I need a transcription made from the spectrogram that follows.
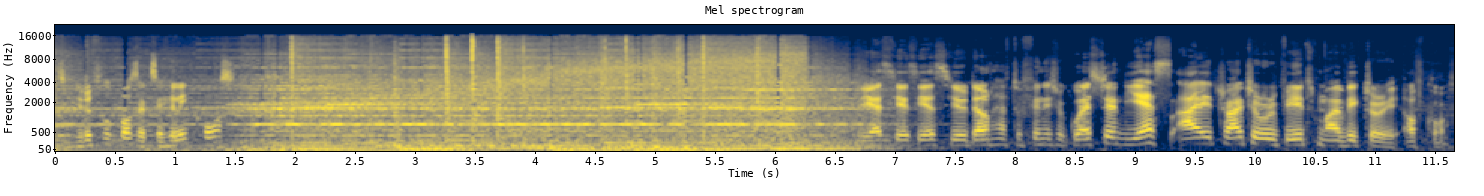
It's a beautiful course, it's a hilly course. Yes, yes, yes, you don't have to finish a question. Yes, I try to repeat my victory, of course.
